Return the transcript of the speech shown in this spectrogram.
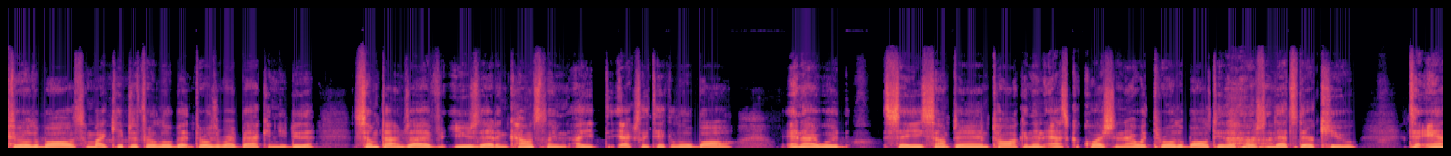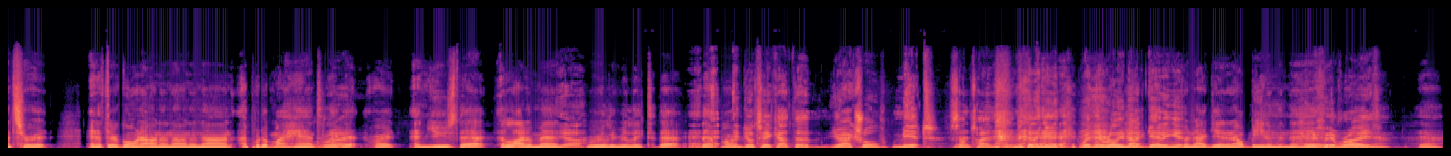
Throw the ball somebody keeps it for a little bit and throws it right back and you do that. Sometimes i've used that in counseling. I actually take a little ball and i would say something talk and then ask a question. I would throw the ball to the person. That's their cue to answer it. And if they're going on and on and on, I put up my hand to right. like it, right, and use that. A lot of men yeah. really relate to that that part. And you'll take out the your actual mitt sometimes when they're really not getting it. They're not getting it. I'll beat them in the head. right. Yeah, yeah.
